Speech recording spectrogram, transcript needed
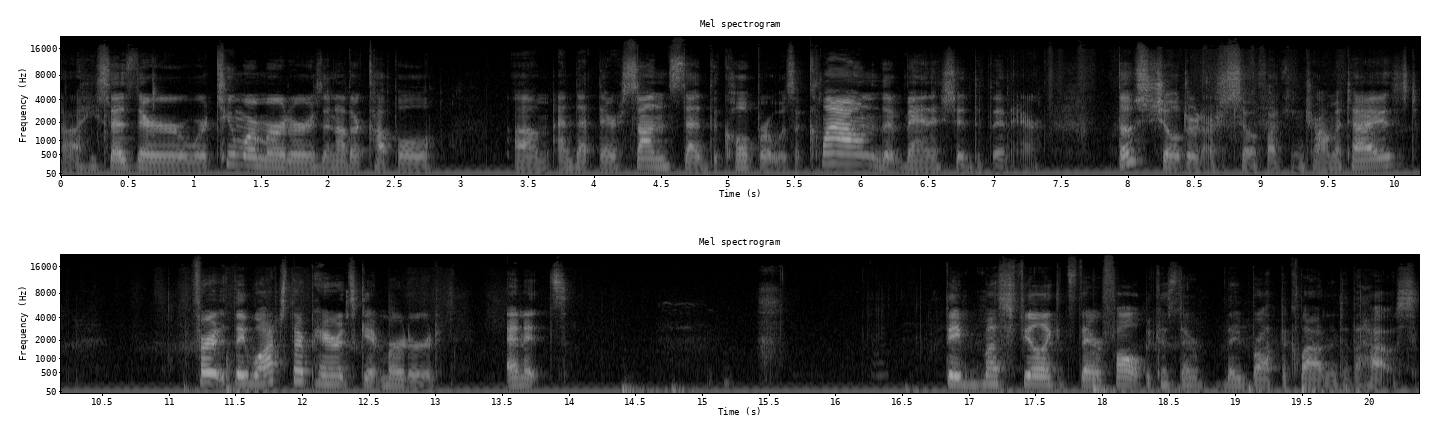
Uh, he says there were two more murders, another couple, um, and that their son said the culprit was a clown that vanished into thin air. Those children are so fucking traumatized. For they watch their parents get murdered, and it's they must feel like it's their fault because they're they brought the clown into the house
